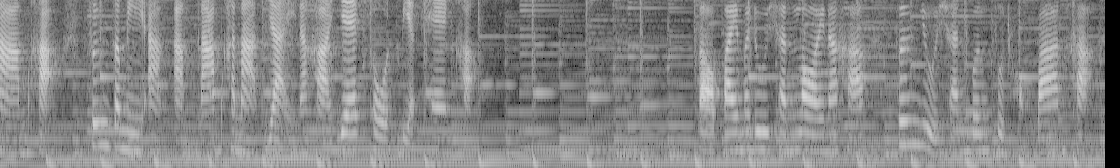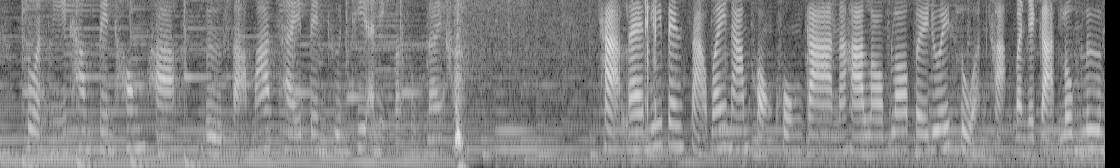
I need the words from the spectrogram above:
น้ำค่ะ ซึ่งจะมีอ่างอาบน้ำขนาดใหญ่นะคะ แยกโซนเปียกแห้งค่ะ ต่อไปมาดูชั้นลอยนะคะ ซึ่งอยู่ชั้นบนสุดของบ้านค่ะ ส่วนนี้ทำเป็นห้องพัก หรือสามารถใช้เป็นพื้นที่อเนกประสงค์ได้ค่ะ ค่ะ และนี่เป็นสระว่ายน้ำของโครงการนะคะล้อมรอบไปด้วยสวนค่ะ บรรยากาศร่มรื่น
